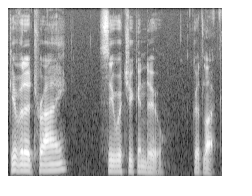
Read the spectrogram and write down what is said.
Give it a try, see what you can do. Good luck.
